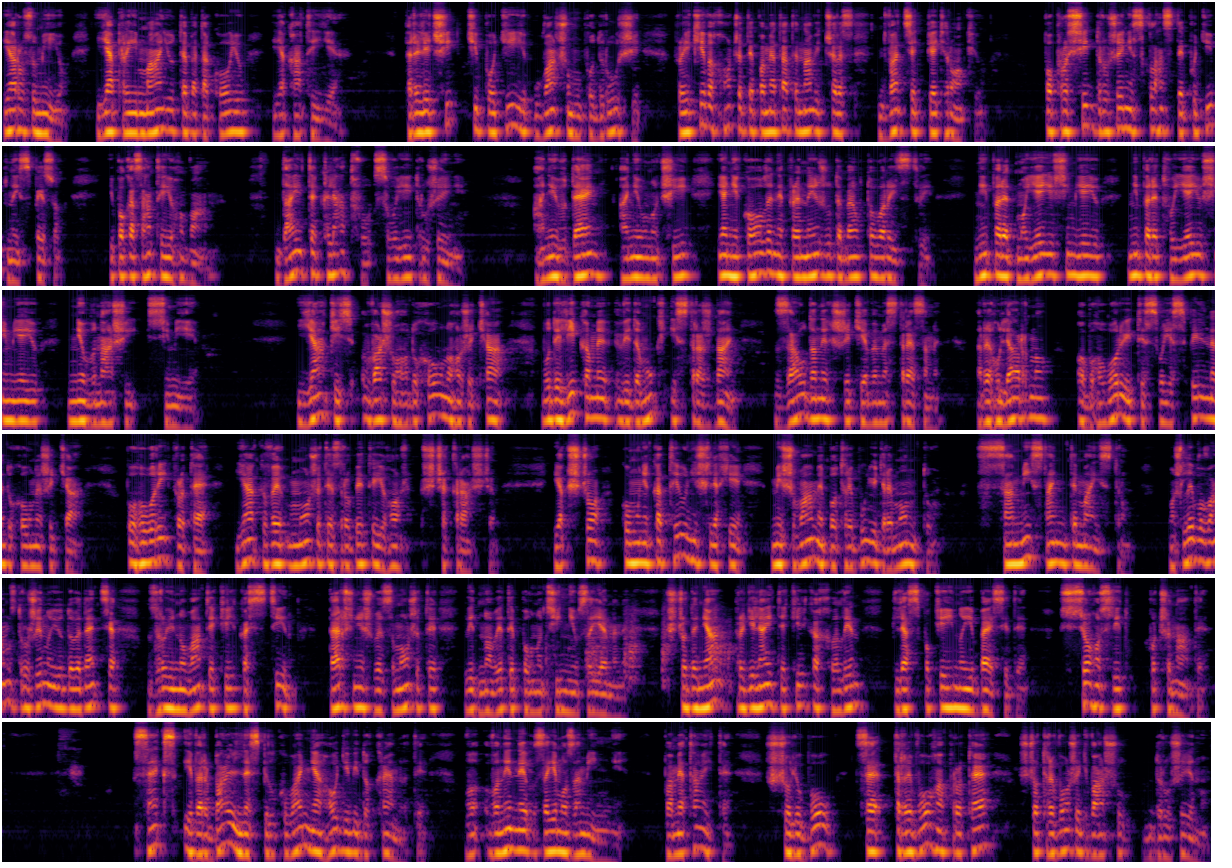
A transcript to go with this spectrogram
Я розумію, я приймаю тебе такою, яка ти є. Перелічіть ті події у вашому подружжі, про які ви хочете пам'ятати навіть через 25 років. Попросіть дружині скласти подібний список і показати його вам. Дайте клятву своїй дружині. Ані вдень, ані вночі я ніколи не принижу тебе в товаристві, ні перед моєю сім'єю, ні перед твоєю сім'єю, ні в нашій сім'ї. Якість вашого духовного життя буде ліками від мук і страждань, завданих життєвими стресами. Регулярно обговорюйте своє спільне духовне життя, поговоріть про те, як ви можете зробити його ще кращим. Якщо комунікативні шляхи між вами потребують ремонту, самі станьте майстром. Можливо, вам з дружиною доведеться зруйнувати кілька стін, перш ніж ви зможете відновити повноцінні взаємини. Щодня приділяйте кілька хвилин для спокійної бесіди. З цього слід починати. Секс і вербальне спілкування годі відокремити, вони не взаємозамінні. Пам'ятайте, що любов це тривога про те, що тривожить вашу дружину.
